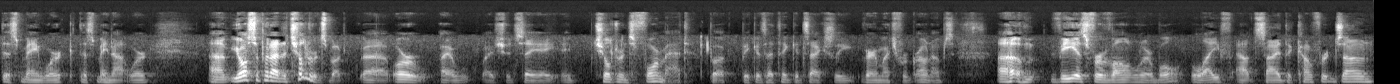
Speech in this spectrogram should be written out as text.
this may work. This may not work. Um, you also put out a children's book, uh, or I, I, should say, a, a, children's format book, because I think it's actually very much for grown-ups. Um, v is for vulnerable, life outside the comfort zone,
